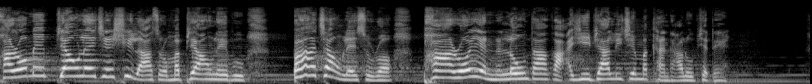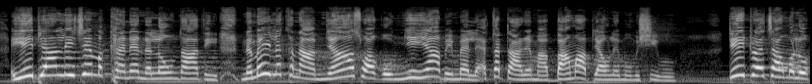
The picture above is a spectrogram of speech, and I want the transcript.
ဖာရောမင်းပြောင်းလဲခြင်းရှိလားဆိုတော့မပြောင်းလဲဘူးဘာကြောင့်လဲဆိုတော့ဖာရောရဲ့နှလုံးသားကအရေးပြားလိခြင်းမခံထားလို့ဖြစ်တယ် အရေးပြားလေးချင်းမခံတဲ့နှလုံးသားသည်နမိတ်လက္ခဏာများစွာကိုမြင်ရပေမဲ့လည်းအသက်တာထဲမှာဘာမှပြောင်းလဲမှုမရှိဘူး ဒီအတွက်ကြောင့်မလို့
